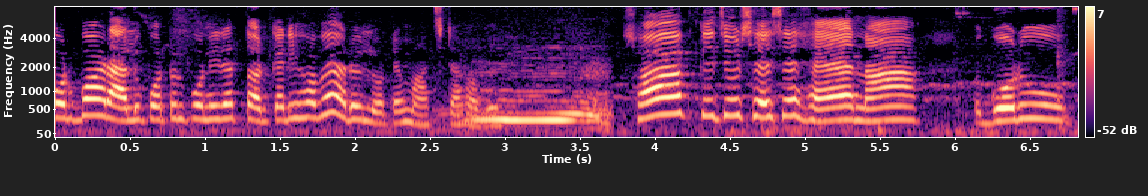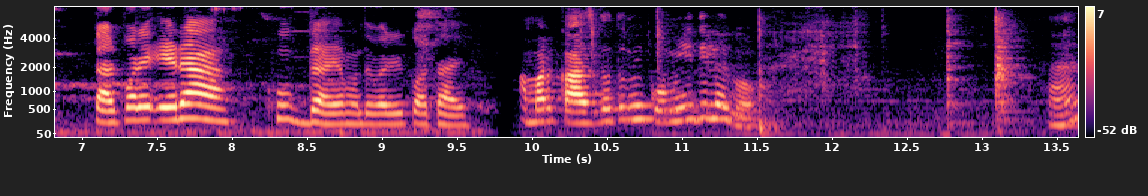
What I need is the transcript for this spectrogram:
করব আর আলু পটল পনিরের তরকারি হবে আর ওই লোটে মাছটা হবে। সব কিছু শেষে হ্যাঁ না গরু তারপরে এরা খুব দেয় আমাদের বাড়ির কথায়। আমার কাজটা তুমি কমিয়ে দিলে গো। হ্যাঁ?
